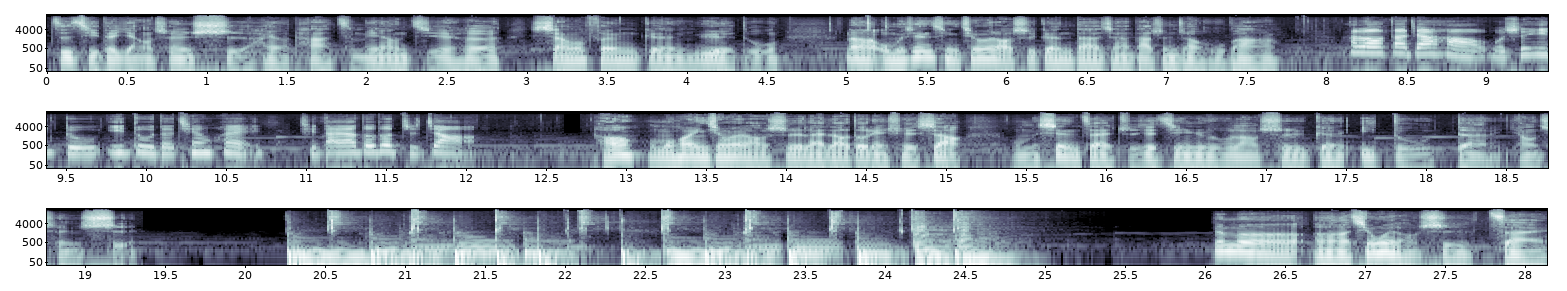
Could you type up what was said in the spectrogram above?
自己的养成史，还有他怎么样结合香氛跟阅读。那我们先请千惠老师跟大家打声招呼吧。Hello，大家好，我是一读一读的千惠，请大家多多指教。好，我们欢迎千惠老师来到豆点学校。我们现在直接进入老师跟一读的养成史。那么，呃，千惠老师在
